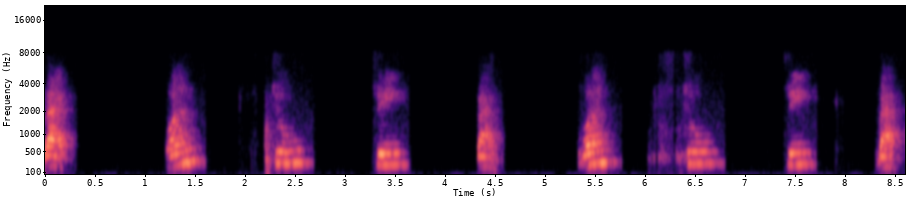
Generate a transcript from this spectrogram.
back one two three back one two three back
